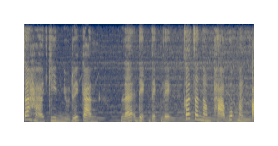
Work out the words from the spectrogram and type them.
จะหากินอยู่ด้วยกัน และเด็กเล็กๆก็จะนำพาพวกมันไป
